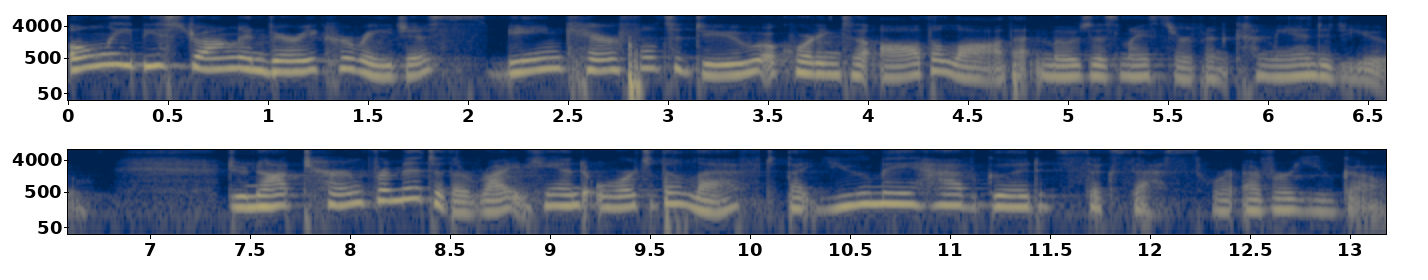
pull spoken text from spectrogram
Only be strong and very courageous, being careful to do according to all the law that Moses my servant commanded you. Do not turn from it to the right hand or to the left, that you may have good success wherever you go.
